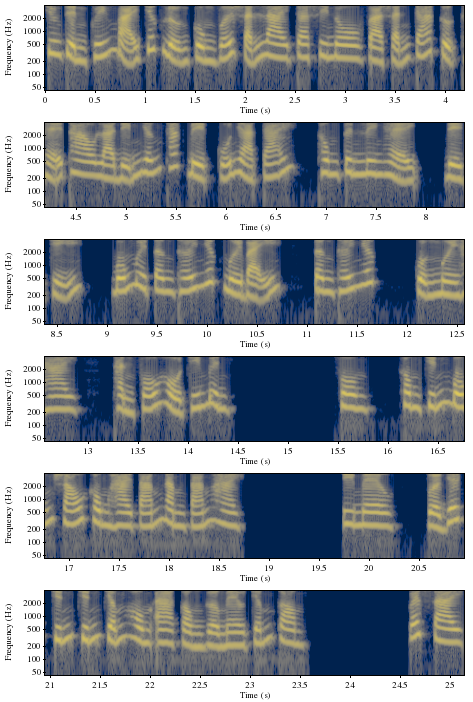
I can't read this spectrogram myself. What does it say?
Chương trình khuyến mãi chất lượng cùng với sảnh live casino và sảnh cá cược thể thao là điểm nhấn khác biệt của nhà cái. Thông tin liên hệ, địa chỉ 40 Tân Thới Nhất 17, Tân Thới Nhất, quận 12, thành phố Hồ Chí Minh. Phone 0946028582. Email vz99.homa.gmail.com Website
